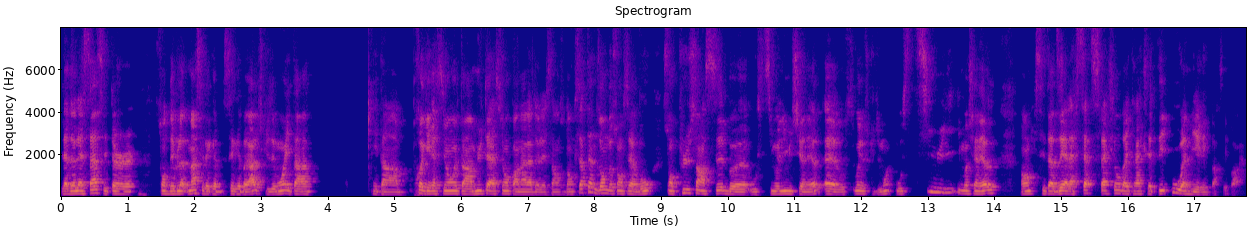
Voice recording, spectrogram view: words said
L'adolescence, c'est un, son développement céré- cérébral, excusez-moi, est en, est en progression, est en mutation pendant l'adolescence. Donc, certaines zones de son cerveau sont plus sensibles euh, aux stimuli émotionnels, euh, oui, excusez-moi, aux stimuli émotionnels, donc c'est-à-dire à la satisfaction d'être accepté ou admiré par ses pairs.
